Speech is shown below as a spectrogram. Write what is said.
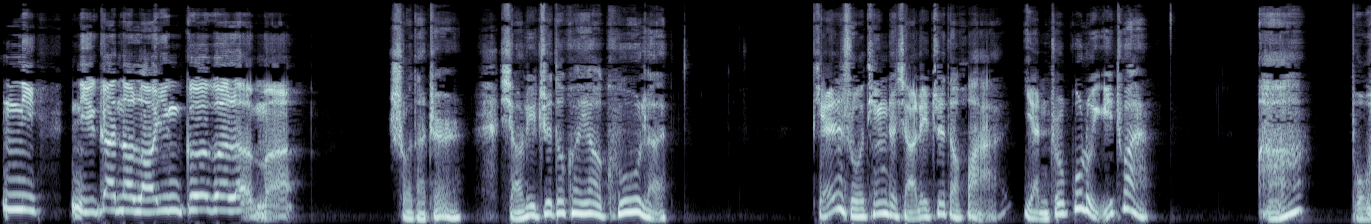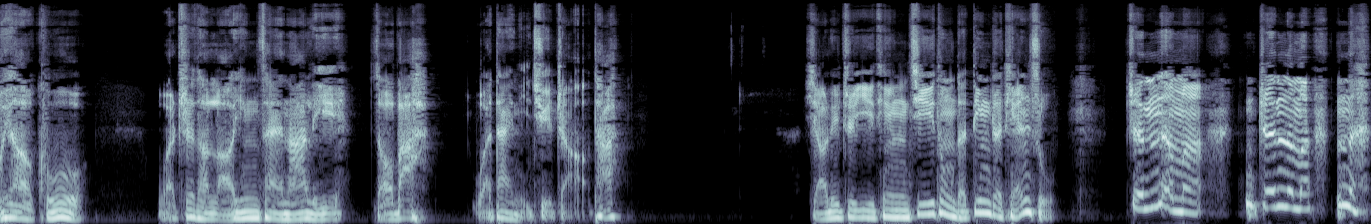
你你看到老鹰哥哥了吗？说到这儿，小荔枝都快要哭了。田鼠听着小荔枝的话，眼珠咕噜一转，啊，不要哭，我知道老鹰在哪里，走吧，我带你去找他。小荔枝一听，激动的盯着田鼠。真的吗？真的吗？那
